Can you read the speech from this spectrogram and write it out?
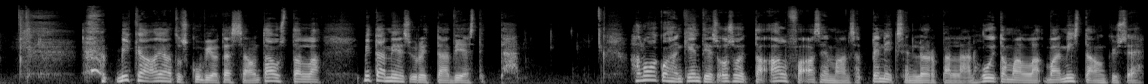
Mikä ajatuskuvio tässä on taustalla? Mitä mies yrittää viestittää? Haluaako hän kenties osoittaa alfa-asemaansa peniksen lörpällään huitomalla vai mistä on kyse?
